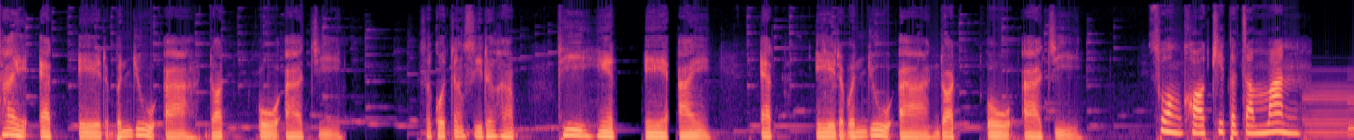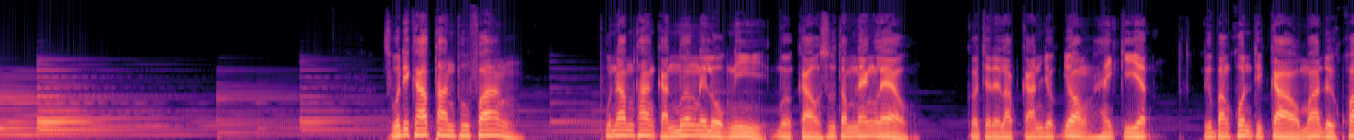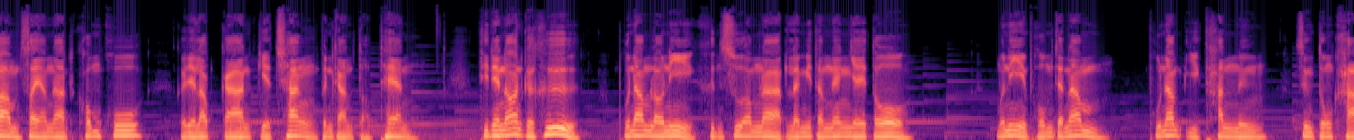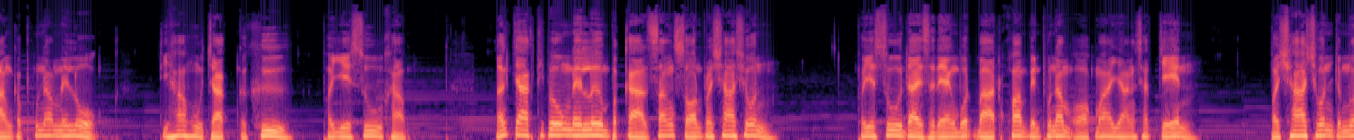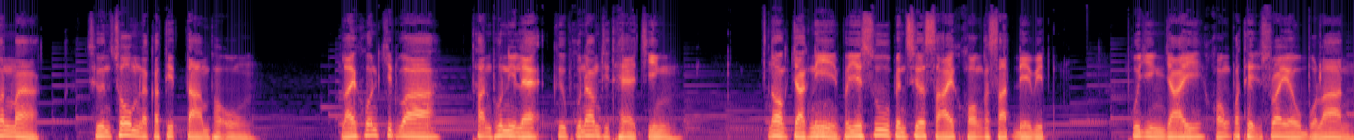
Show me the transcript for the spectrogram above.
ไทย at awr.org สะกดจังสีนะครับ ที่ h a i at awr.org ส่วนขอคิดประจำวัน สวัสดีครับท่านผู้ฟัง ผู้นำทางการเมืองในโลกนี้ เมื่อก่าวสู่ตำแหน่งแล้ว ก็จะได้รับการยกย่องให้เกียรติ หรือบางคนที่กล่าวมาโดยความใส่อำนาจคมคู ก็จะรับการเกียรติชั่งเป็นการตอบแทน ที่แน่นอนก็คือ ผู้นำเหล่านี้ขึ้นสู่อำนาจและมีตำแหน่งใหญ่โตเมื่อนี้ผมจะนำผู้นำอีกท่านหนึ่ง ซึ่งตรงข้ามกับผู้นำในโลก ที่ห้าหูจักก็คือ พระเยซูครับ หลังจากที่พระองค์ได้เริ่มประกาศสั่งสอนประชาชน พระเยซูได้แสดงบทบาทความเป็นผู้นำออกมาอย่างชัดเจน ประชาชนจำนวนมาก ชื่นชมและก็ติดตามพระองค์ หลายคนคิดว่า ท่านผู้นี้แหละคือผู้นำที่แท้จริง นอกจากนี้พระเยซูเป็นเชื้อสายของกษัตริย์เดวิดผู้ยิ่งใหญ่ของประเทศอิสราเอลโบราณ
